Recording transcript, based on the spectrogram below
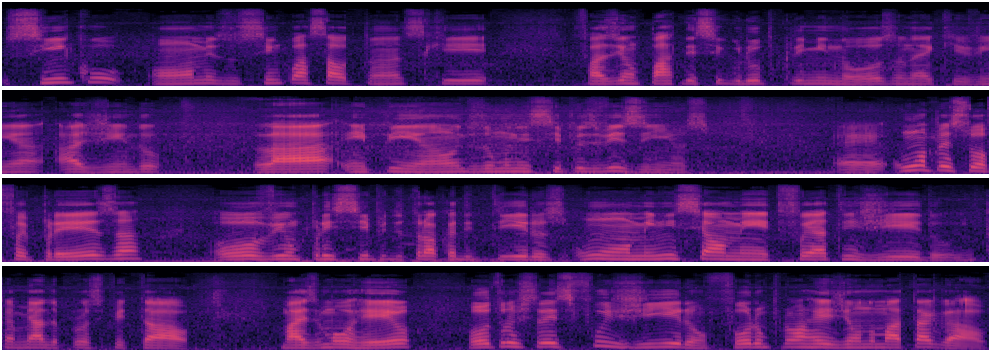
cinco homens, os cinco assaltantes que faziam parte desse grupo criminoso né, que vinha agindo lá em Pinhão e dos municípios vizinhos. É, uma pessoa foi presa, houve um princípio de troca de tiros. Um homem inicialmente foi atingido, encaminhado para o hospital, mas morreu. Outros três fugiram, foram para uma região do Matagal.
